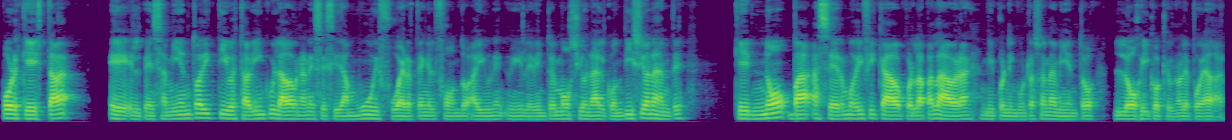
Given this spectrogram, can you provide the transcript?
porque está, eh, el pensamiento adictivo está vinculado a una necesidad muy fuerte en el fondo. Hay un, un evento emocional condicionante que no va a ser modificado por la palabra ni por ningún razonamiento lógico que uno le pueda dar.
